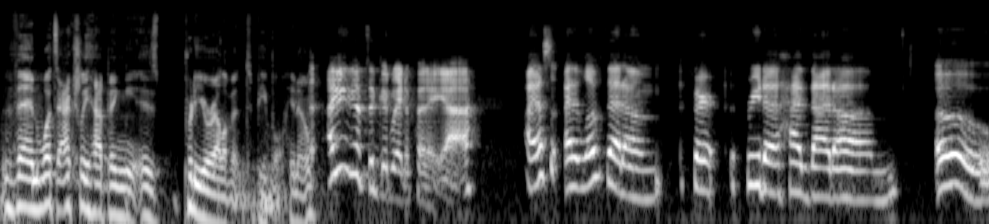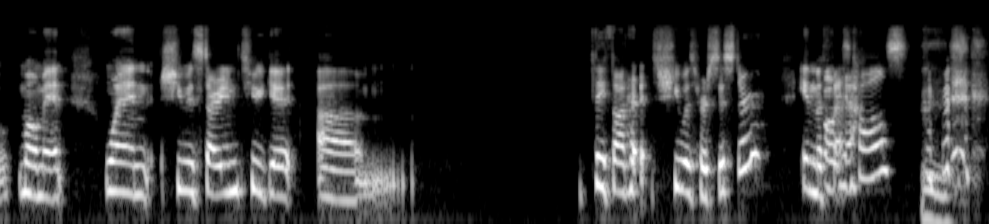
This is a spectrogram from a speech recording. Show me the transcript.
then what's actually happening is pretty irrelevant to people, you know. I think that's a good way to put it. Yeah. I also I love that um Farideh had that um oh moment when she was starting to get um, they thought her, she was her sister in the oh, fest yeah. halls. Mm.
